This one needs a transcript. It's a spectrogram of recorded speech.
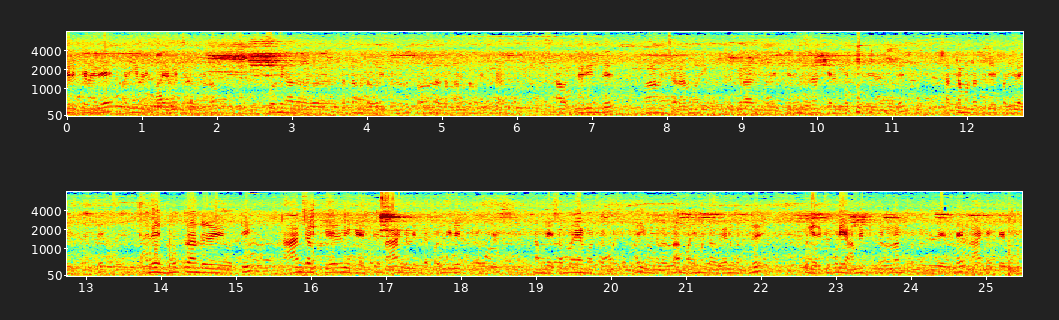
ஏற்கனவே வணிக வரித்துறை அமைச்சர் பூமிநாதன் அவர் சட்டமன்ற உறுப்பினரும் சோழநாத சட்டமன்ற உறுப்பினர். அவர் தெரிந்து முதலமைச்சர் அனுமதி கொடுத்திருக்கிறார் என்பதை தெரிந்துதான் கேள்வி கேட்கிறது என்பது சட்டமன்றத்திலே பதிவாகியிருக்கிறது எனவே நூற்றாண்டுகளை ஒட்டி நாங்கள் கேள்வி கேட்டு நாங்கள் இந்த பகுதியில் இருக்கிறவர்கள் நம்முடைய சமுதாய மக்கள் மட்டுமல்ல இவங்களெல்லாம் மணிமண்டபம் வேணும் என்று இங்கே இருக்கக்கூடிய அமைப்புகள் எல்லாம் நாங்கள் கேட்டோம்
